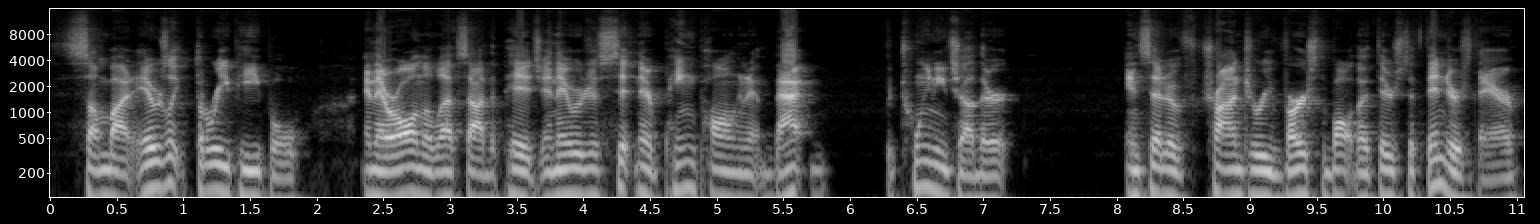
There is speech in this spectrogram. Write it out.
Somebody, it was like three people, and they were all on the left side of the pitch, and they were just sitting there ping ponging it back between each other instead of trying to reverse the ball. Like there's defenders there,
